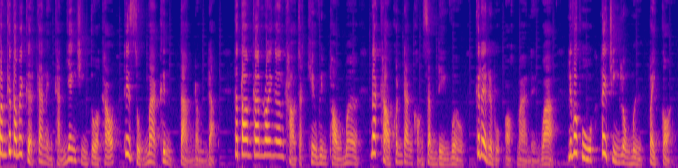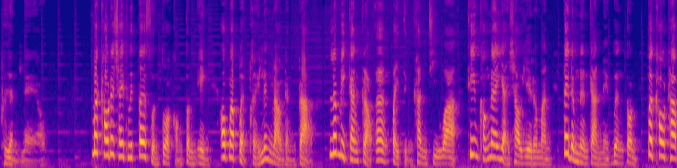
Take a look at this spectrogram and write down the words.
มันก็ทำให้เกิดการแข่งขันแย่งชิงตัวเขาที่สูงมากขึ้นตามลำดับ แต่ตามการรายงานข่าวจากเควินพาวเมอร์ นักข่าวคนดังของ Sunday World ก็ได้ระบุออกมาเลยว่าลิเวอร์พูลได้ชิงลงมือไปก่อนเพื่อนแล้ว เมื่อเขาได้ใช้ Twitter ส่วนตัวของตนเอง ออกมาเปิดเผยเรื่องราวดังกล่าว และมีการกล่าวอ้างไปถึงขั้นที่ว่า ทีมของนายใหญ่ชาวเยอรมัน ได้ดำเนินการในเบื้องต้น เพื่อเข้าทาบ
